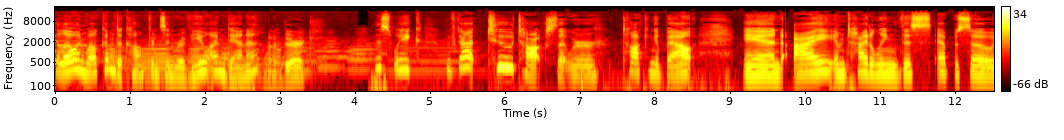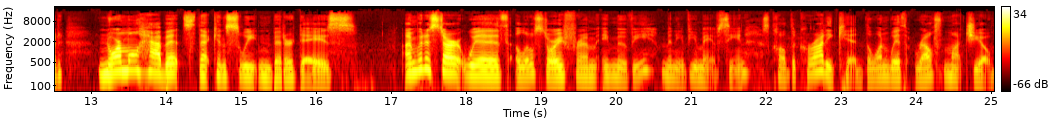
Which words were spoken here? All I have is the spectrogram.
Hello and welcome to Conference in Review. I'm Dana. And I'm Derek. This week we've got two talks that we're talking about, and I am titling this episode Normal Habits That Can Sweeten Bitter Days. I'm going to start with a little story from a movie many of you may have seen. It's called The Karate Kid, the one with Ralph Macchio.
